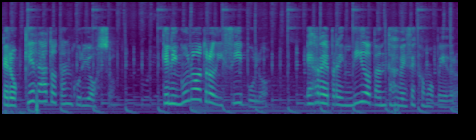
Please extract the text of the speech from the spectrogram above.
Pero qué dato tan curioso, que ningún otro discípulo es reprendido tantas veces como Pedro.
